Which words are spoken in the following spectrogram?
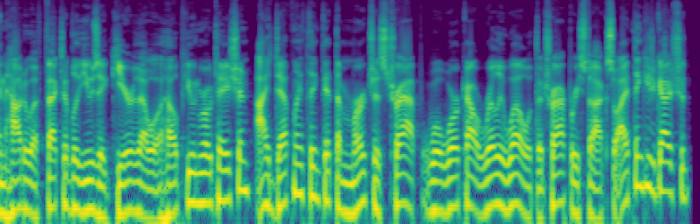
and how to effectively use a gear that will help you in rotation, I definitely think that the Murch's trap will work out really well with the trap restock. So I think you guys should,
